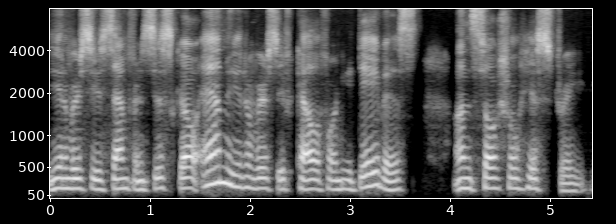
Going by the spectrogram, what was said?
the University of San Francisco, and the University of California, Davis on social history.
